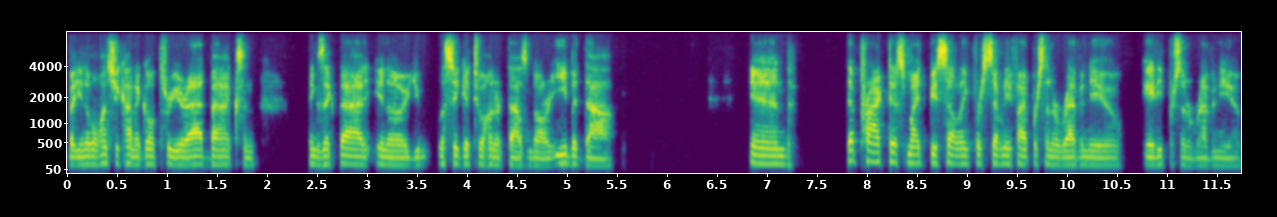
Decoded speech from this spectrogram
But you know, once you kind of go through your ad backs and things like that, you know, you let's say get to a hundred thousand dollar EBITDA, and that practice might be selling for seventy five percent of revenue, eighty percent of revenue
